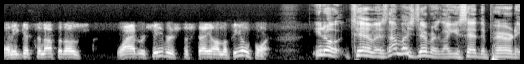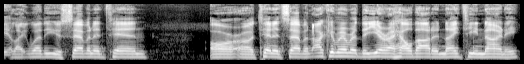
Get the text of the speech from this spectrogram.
and he gets enough of those wide receivers to stay on the field for him. You know, Tim, it's not much different. Like you said, the parity, like whether you're seven and ten or uh, ten and seven. I can remember the year I held out in 1990.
